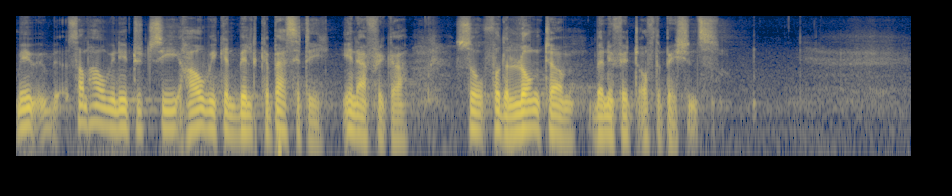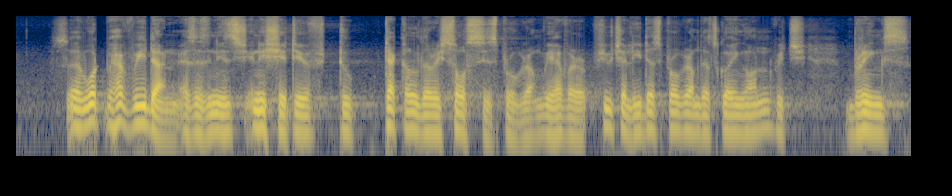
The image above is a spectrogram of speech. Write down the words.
Maybe, somehow we need to see how we can build capacity in Africa so for the long-term benefit of the patients. So what have we done as an initiative to tackle the resources program. We have a future leaders program that's going on, which brings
